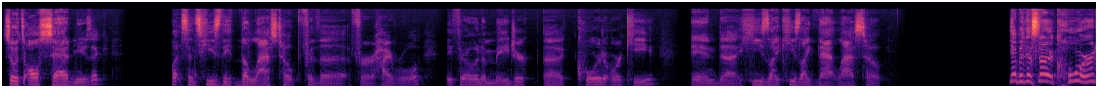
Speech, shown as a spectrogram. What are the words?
so it's all sad music but since he's the the last hope for the for Hyrule, they throw in a major uh, chord or key, and uh, he's like he's like that last hope. Yeah, but that's not a chord.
